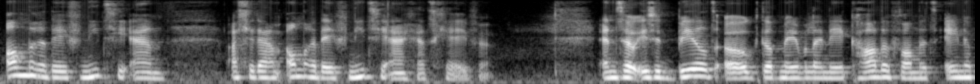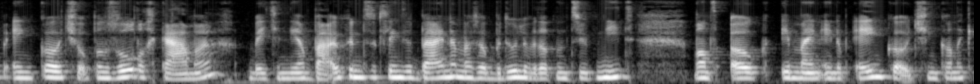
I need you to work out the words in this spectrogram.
andere definitie aan, als je daar een andere definitie aan gaat geven. En zo is het beeld ook dat Mabel en ik hadden van het één op één coachen op een zolderkamer. Een beetje neerbuigend klinkt het bijna, maar zo bedoelen we dat natuurlijk niet. Want ook in mijn één op één coaching kan ik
